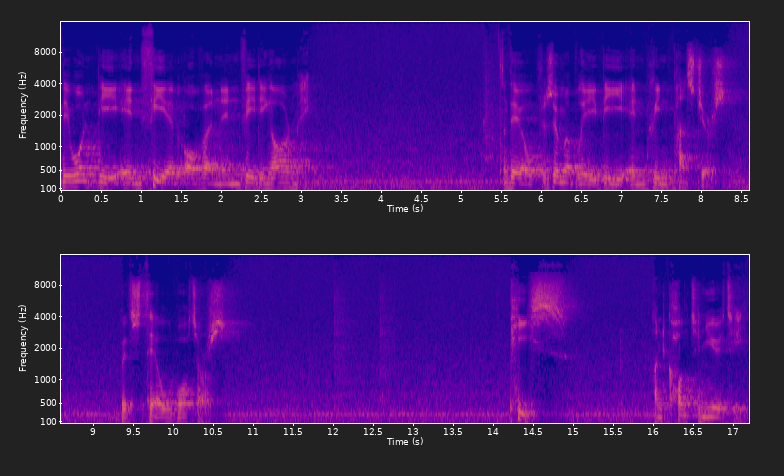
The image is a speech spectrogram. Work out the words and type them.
They won't be in fear of an invading army. They'll presumably be in green pastures with still waters. Peace and continuity.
